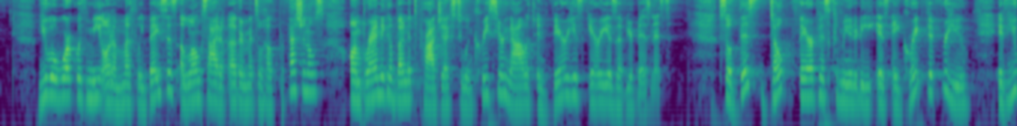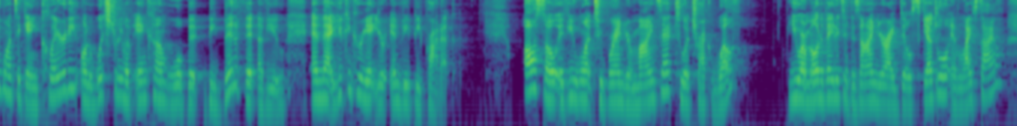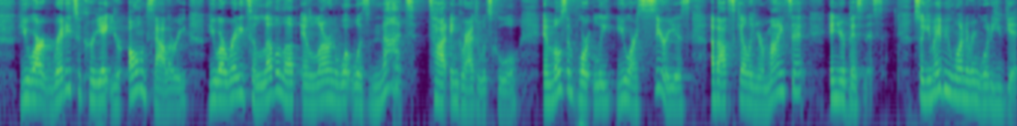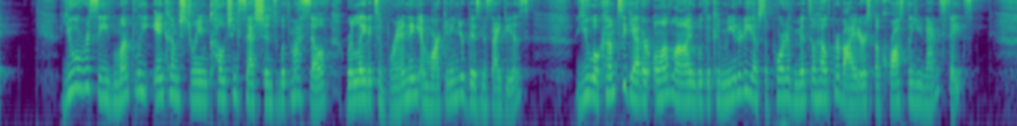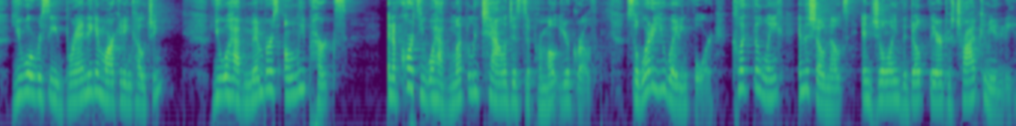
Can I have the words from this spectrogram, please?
You will work with me on a monthly basis alongside of other mental health professionals on branding abundance projects to increase your knowledge in various areas of your business. So, this dope therapist community is a great fit for you if you want to gain clarity on which stream of income will be benefit of you and that you can create your MVP product. Also, if you want to brand your mindset to attract wealth, you are motivated to design your ideal schedule and lifestyle. You are ready to create your own salary. You are ready to level up and learn what was not taught in graduate school. And most importantly, you are serious about scaling your mindset and your business. So you may be wondering what do you get? You will receive monthly income stream coaching sessions with myself related to branding and marketing your business ideas. You will come together online with a community of supportive mental health providers across the United States. You will receive branding and marketing coaching. You will have members only perks. And of course, you will have monthly challenges to promote your growth. So, what are you waiting for? Click the link in the show notes and join the Dope Therapist Tribe community.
